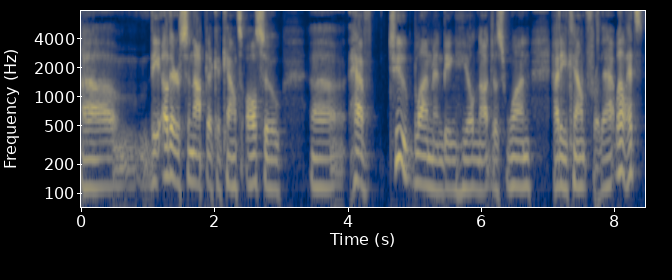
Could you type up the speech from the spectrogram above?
Um, the other synoptic accounts also uh, have two blind men being healed, not just one. How do you account for that? Well, that's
